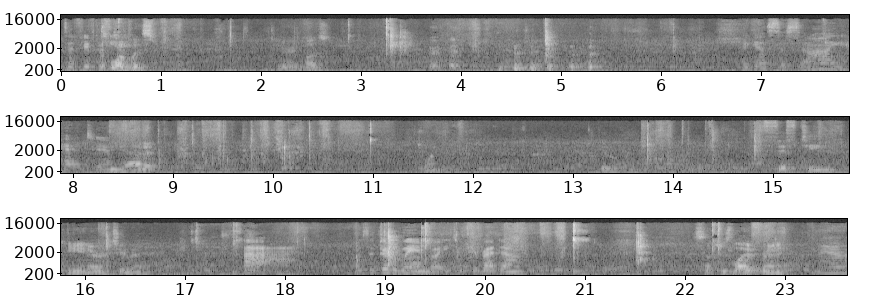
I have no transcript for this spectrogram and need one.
It's a 15. Four, please. Very close. Against this, ah, you had to. Be at it. 20. Get over. 15, 15 or too many. Ah, it was a good win, but you took your bet down. such is life, Franny. Yeah.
